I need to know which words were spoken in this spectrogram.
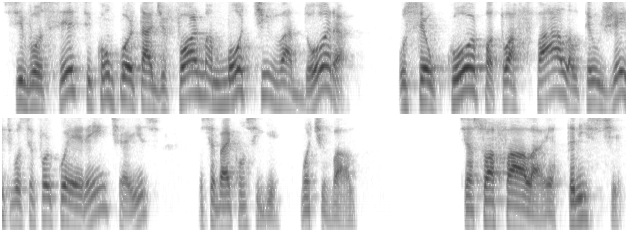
se você se comportar de forma motivadora, o seu corpo, a tua fala, o teu jeito, você for coerente a isso, você vai conseguir motivá-lo. Se a sua fala é triste,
